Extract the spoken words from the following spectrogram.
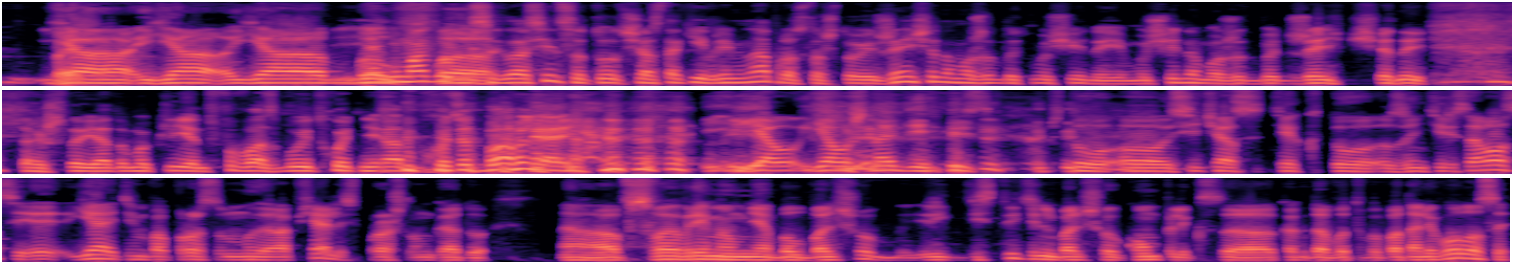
Я, я, я, был я не могу в... не согласиться. Тут сейчас такие времена просто, что и женщина может быть мужчиной, и мужчина может быть женщиной. Так что я думаю, клиентов у вас будет хоть, не, хоть отбавляй. Я, я уж надеюсь, что сейчас те, кто заинтересовался, э, я этим вопросом, мы общались в прошлом году. Э, в свое время у меня был большой, действительно большой комплекс, э, когда вот выпадали волосы,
